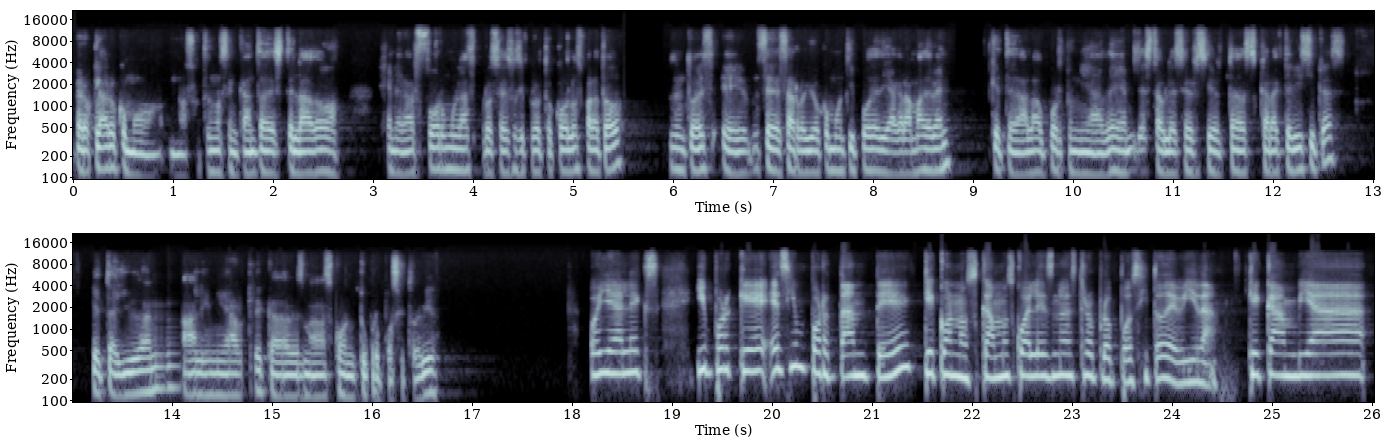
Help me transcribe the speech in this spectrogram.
Pero claro, como nosotros nos encanta de este lado generar fórmulas, procesos y protocolos para todo, pues entonces eh, se desarrolló como un tipo de diagrama de Venn que te da la oportunidad de, de establecer ciertas características que te ayudan a alinearte cada vez más con tu propósito de vida. Oye, Alex, ¿y por qué es importante que conozcamos cuál es nuestro propósito de vida? ¿Qué cambia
